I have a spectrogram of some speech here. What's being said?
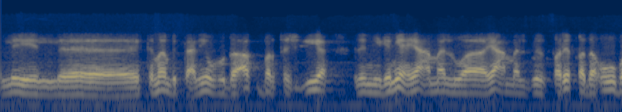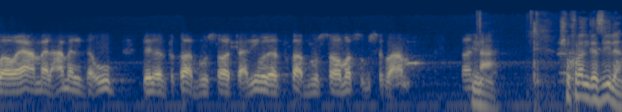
للاهتمام بالتعليم وده أكبر تشجيع لأن الجميع يعمل ويعمل بطريقة دؤوبة ويعمل عمل دؤوب للارتقاء بمستوى التعليم والارتقاء بمستوى مصر بصفة عامة. نعم. شكرا جزيلا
